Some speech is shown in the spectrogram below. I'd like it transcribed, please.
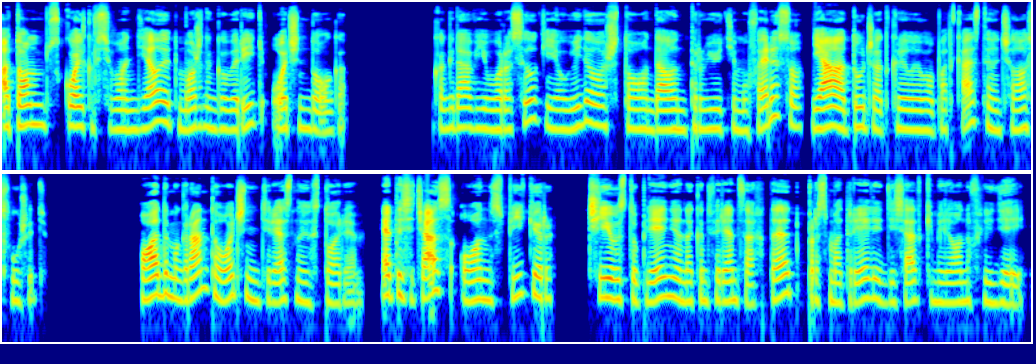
О том, сколько всего он делает, можно говорить очень долго. Когда в его рассылке я увидела, что он дал интервью Тиму Феррису, я тут же открыла его подкаст и начала слушать. У Адама Гранта очень интересная история. Это сейчас он спикер, чьи выступления на конференциях TED просмотрели десятки миллионов людей.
